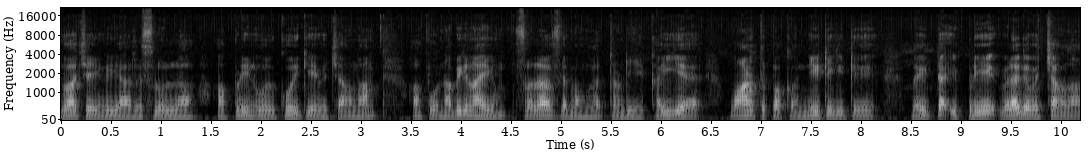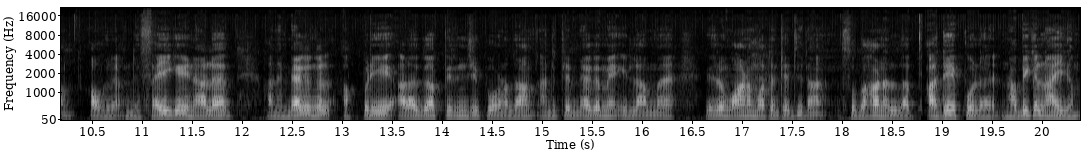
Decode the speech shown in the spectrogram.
துவா செய்யுங்க யார் ரசூலுல்லா அப்படின்னு ஒரு கோரிக்கையை வச்சாங்களாம். அப்போது நபிகள் நாயகம் ஸல்லல்லாஹு அலைஹி அவங்க தன்னுடைய கையை வானத்து பக்கம் நீட்டிக்கிட்டு லைட்டாக இப்படியே விலக வச்சாங்களாம். அவர் அந்த சைகையினால் அந்த மேகங்கள் அப்படியே அழகாக பிரிஞ்சு போனதாம். அந்த இடத்துல மேகமே இல்லாமல் வெறும் வானம் மாத்தம் தெரிஞ்சு தான் சுபகானல்ல அதே போல் நபிகள் நாயகம்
